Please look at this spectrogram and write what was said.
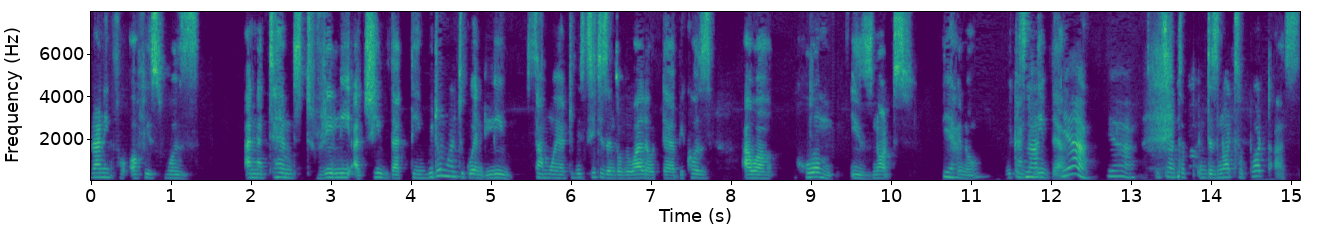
running for office was an attempt to really achieve that thing we don't want to go and live somewhere to be citizens of the world out there because our home is not yeah. you know we can't not, live there. Yeah, yeah. It's not. It does not support us.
